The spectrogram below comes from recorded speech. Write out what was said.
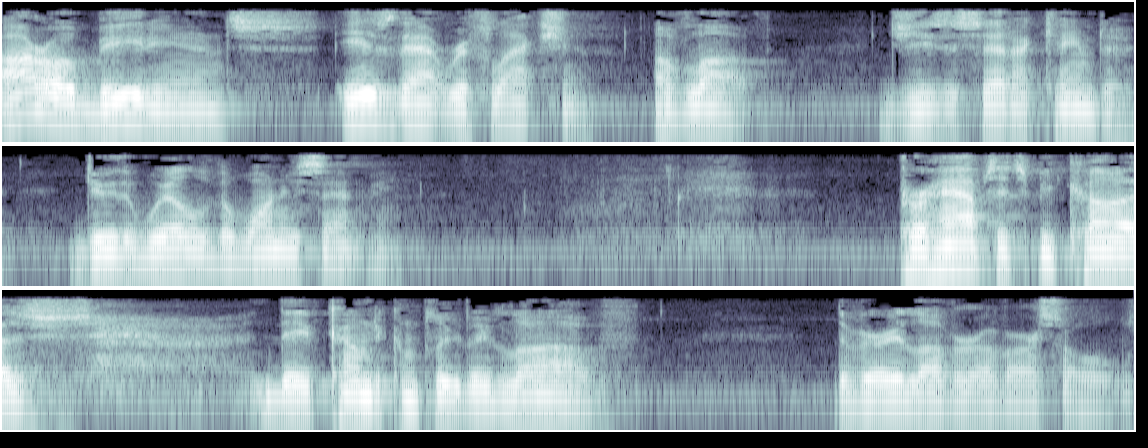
Our obedience is that reflection of love. Jesus said, I came to do the will of the one who sent me. Perhaps it's because they've come to completely love the very lover of our souls.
